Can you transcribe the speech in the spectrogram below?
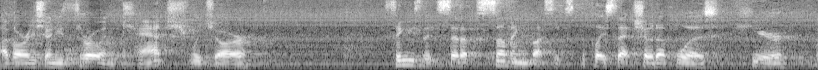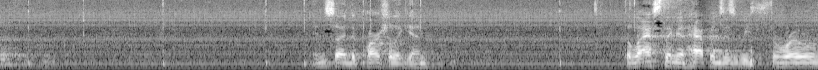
I've already shown you throw and catch, which are things that set up summing buses. The place that showed up was here, inside the partial again. The last thing that happens is we throw,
